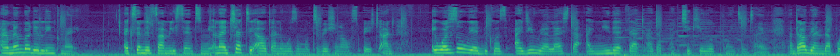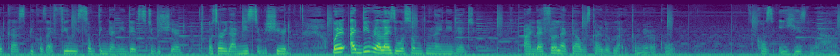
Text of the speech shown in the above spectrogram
I remember the link my extended family sent to me and I checked it out and it was a motivational speech and it was so weird because I didn't realize that I needed that at a particular point in time. And that'll be another podcast because I feel it's something that needed to be shared. Or sorry, that needs to be shared. But I didn't realize it was something I needed. And I felt like that was kind of like a miracle. Because he heals my heart.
